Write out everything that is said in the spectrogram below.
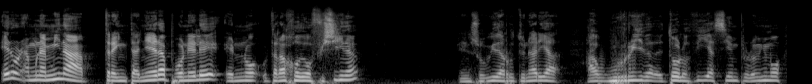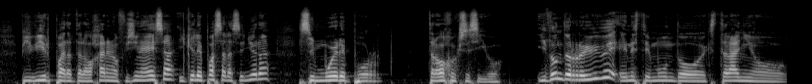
era una, una mina treintañera, ponele, en un trabajo de oficina, en su vida rutinaria aburrida de todos los días, siempre lo mismo, vivir para trabajar en la oficina esa. ¿Y qué le pasa a la señora? Se muere por trabajo excesivo. ¿Y dónde revive? En este mundo extraño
